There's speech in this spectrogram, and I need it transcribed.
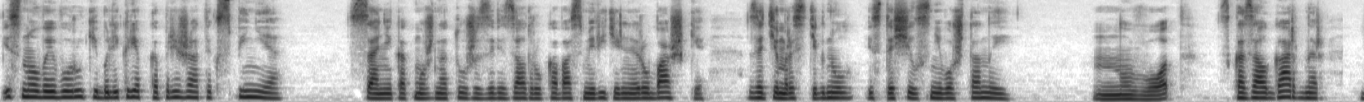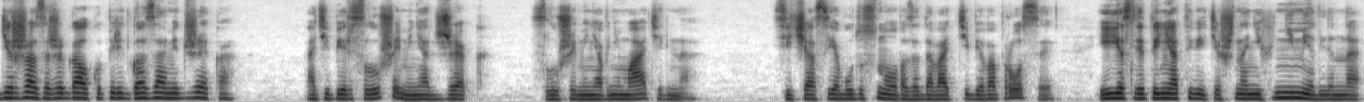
и снова его руки были крепко прижаты к спине. Санни как можно туже завязал рукава смирительной рубашки, затем расстегнул и стащил с него штаны. «Ну вот», — сказал Гарднер, держа зажигалку перед глазами Джека. «А теперь слушай меня, Джек. Слушай меня внимательно. Сейчас я буду снова задавать тебе вопросы, и если ты не ответишь на них немедленно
